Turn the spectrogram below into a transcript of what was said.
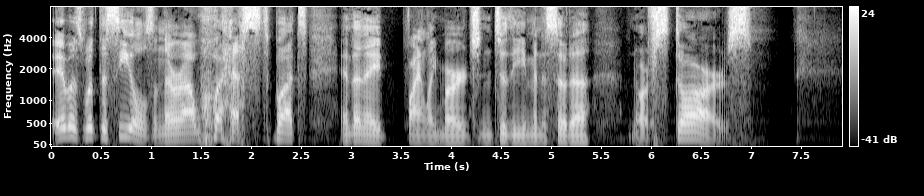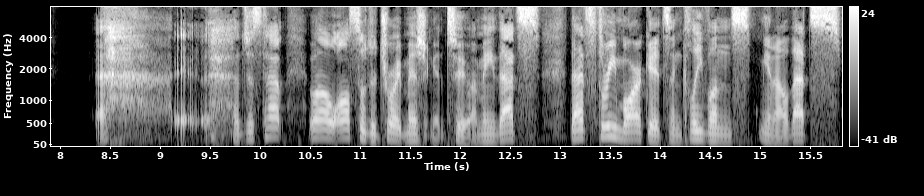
It was with the Seals and they're out west, but, and then they finally merged into the Minnesota North Stars. just have well also Detroit Michigan too. I mean that's that's three markets and Cleveland's, you know, that's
